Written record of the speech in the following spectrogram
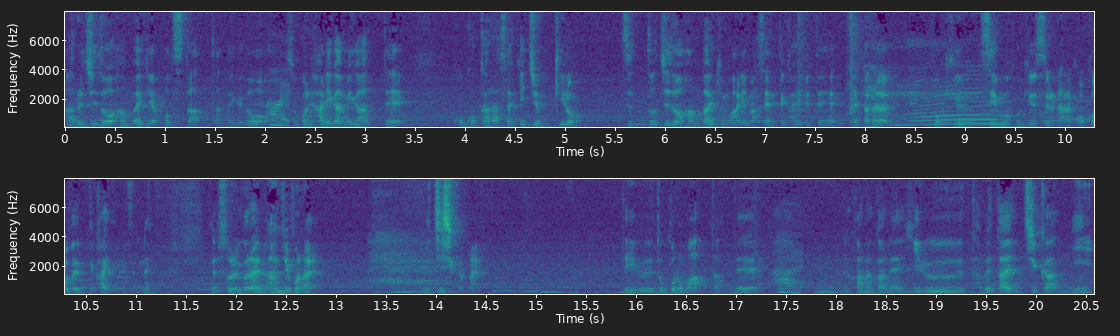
ある自動販売機がポツとあったんだけど、はい、そこに張り紙があってここから先1 0キロずっと自動販売機もありませんって書いててだから補給水分補給するならここでって書いてるんですよね。でそれぐらい何にもない。道しかない。っていうところもあったんで、はい、なかなかね昼食べたい時間に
